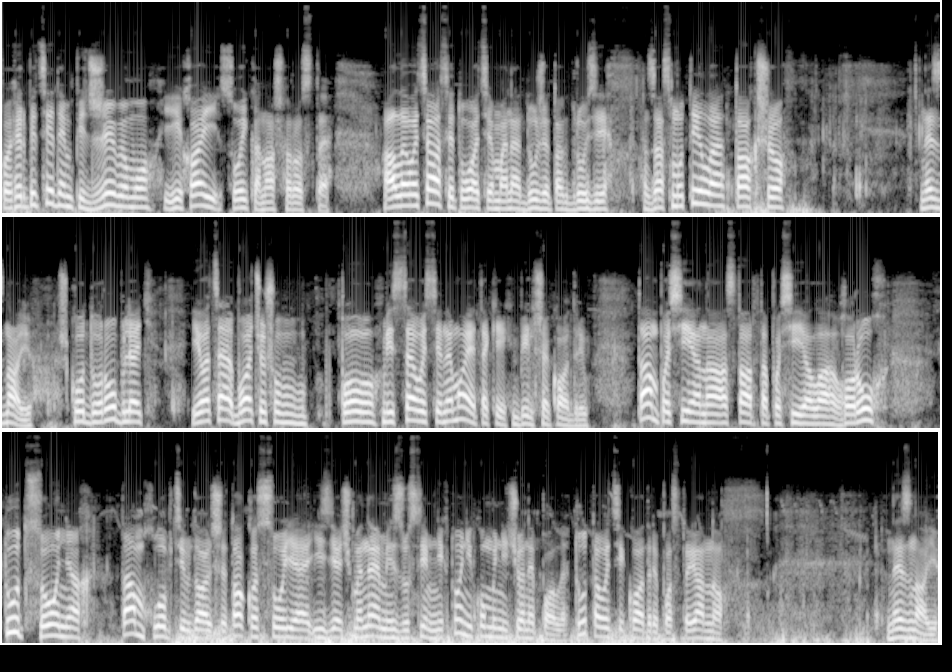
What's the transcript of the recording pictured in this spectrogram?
Погербіцидимо, підживимо і хай сойка наша росте. Але оця ситуація мене дуже так, друзі, засмутила, так що не знаю, шкоду роблять. І оце бачу, що по місцевості немає таких більше кадрів. Там посіяна старта посіяла горох, тут сонях, там хлопців далі також соя із ячменем, і з усім ніхто нікому нічого не пале. Тут оці кадри постійно не знаю.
